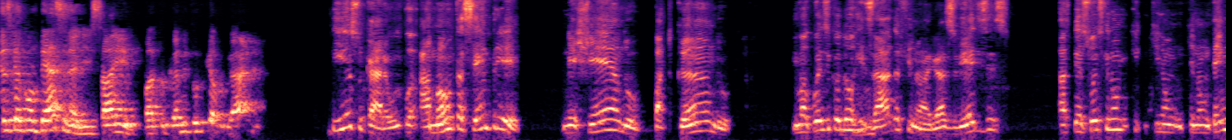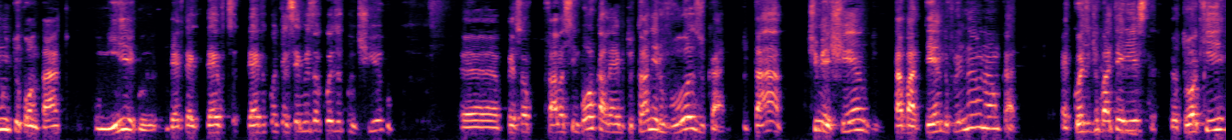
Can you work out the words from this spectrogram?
mesmo que acontece, né? A gente sai batucando em tudo que é lugar, né? Isso, cara. A mão tá sempre mexendo, batucando. E uma coisa que eu dou uhum. risada, Finório, às vezes as pessoas que não, que, que não, que não têm muito contato comigo, deve, deve, deve acontecer a mesma coisa contigo. É, o pessoal fala assim, pô, Caleb, tu tá nervoso, cara? Tu tá te mexendo, tá batendo? Eu falei, não, não, cara. É coisa de baterista. Eu tô aqui.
